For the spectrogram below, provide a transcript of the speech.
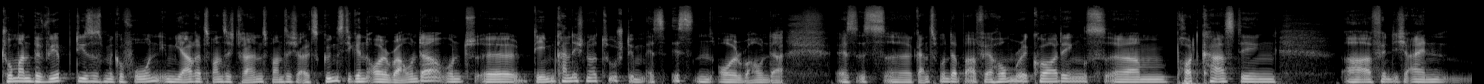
Thomann bewirbt dieses Mikrofon im Jahre 2023 als günstigen Allrounder und äh, dem kann ich nur zustimmen. Es ist ein Allrounder. Es ist äh, ganz wunderbar für Home Recordings, ähm, Podcasting, äh, Finde ich ein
